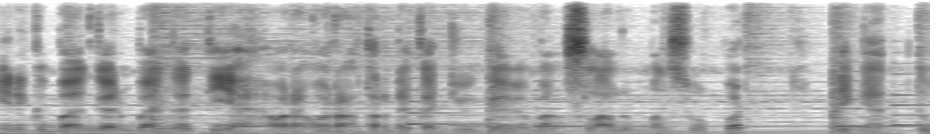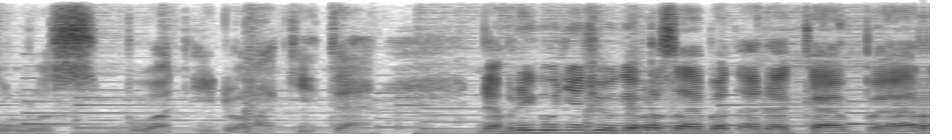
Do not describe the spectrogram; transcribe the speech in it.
Ini kebanggaan banget ya orang-orang terdekat juga memang selalu mensupport dengan tulus buat idola kita. Dan berikutnya juga bersahabat ada kabar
